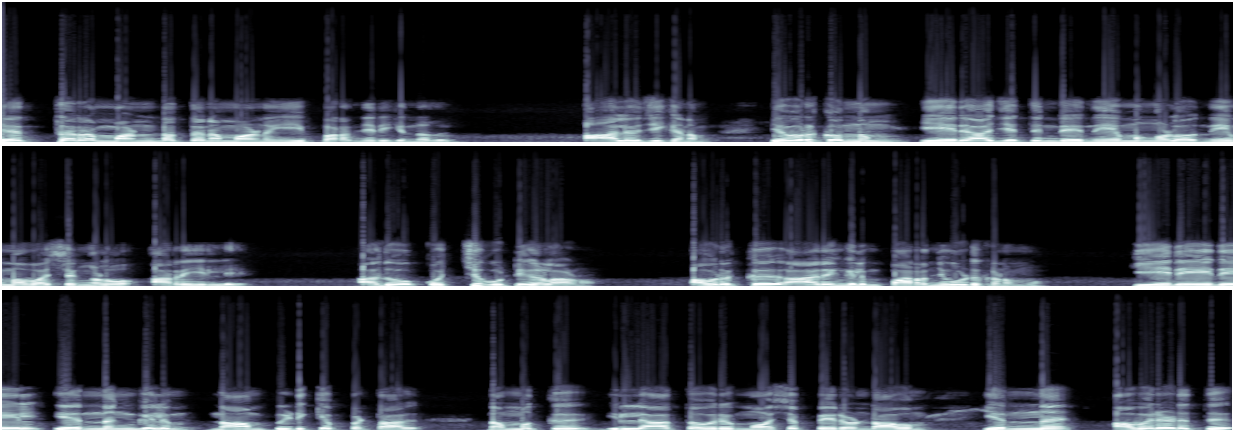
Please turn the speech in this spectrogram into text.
എത്ര മണ്ടത്തനമാണ് ഈ പറഞ്ഞിരിക്കുന്നത്. ആലോചിക്കണം. ഇവർക്കൊന്നും ഈ രാജ്യത്തിന്റെ നിയമങ്ങളോ നിയമവശങ്ങളോ അറിയില്ലേ? അതോ കൊച്ചുകുട്ടികളാണോ അവർക്ക് ആരെങ്കിലും പറഞ്ഞു കൊടുക്കണമോ? ഈ രീതിയിൽ എന്നെങ്കിലും നാം പിടിക്കപ്പെട്ടാൽ നമുക്ക് ഇല്ലാത്ത ഒരു മോശപ്പേരുണ്ടാവും എന്ന് അവരെടുത്ത്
